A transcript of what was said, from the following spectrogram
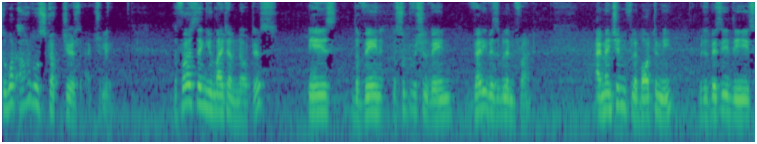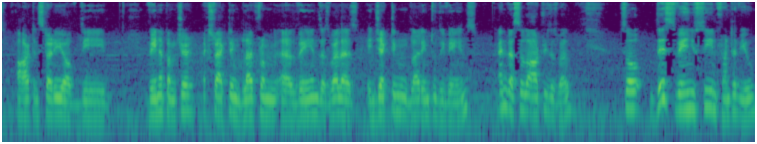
So what are those structures actually? The first thing you might have noticed is the vein, the superficial vein, very visible in front. I mentioned phlebotomy, which is basically the art and study of the venipuncture, extracting blood from uh, veins as well as injecting blood into the veins and vessel arteries as well. So this vein you see in front of you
